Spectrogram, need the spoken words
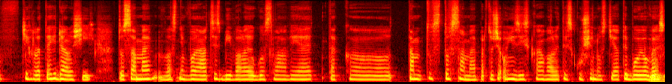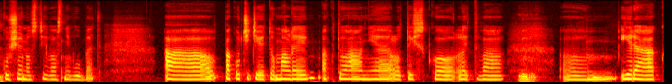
v těch letech dalších. To samé vlastně vojáci z bývalé Jugoslávie, tak eh, tam to, to samé, protože oni získávali ty zkušenosti a ty bojové hmm. zkušenosti vlastně vůbec. A pak určitě je to Mali aktuálně, Lotyšsko, Litva, hmm um, Irák,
